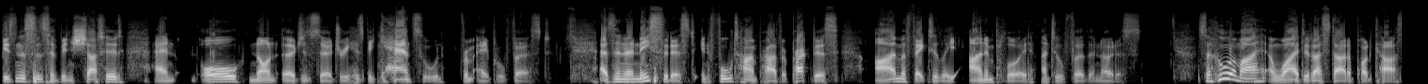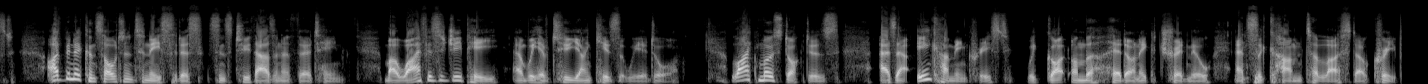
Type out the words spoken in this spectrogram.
Businesses have been shuttered, and all non urgent surgery has been cancelled from April 1st. As an anaesthetist in full time private practice, I'm effectively unemployed until further notice. So, who am I and why did I start a podcast? I've been a consultant anaesthetist since 2013. My wife is a GP, and we have two young kids that we adore. Like most doctors, as our income increased, we got on the hedonic treadmill and succumbed to lifestyle creep.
